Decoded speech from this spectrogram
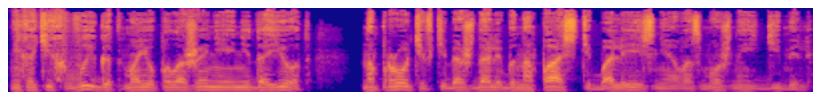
Никаких выгод мое положение не дает — Напротив, тебя ждали бы напасти, болезни, а, возможно, и гибель.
